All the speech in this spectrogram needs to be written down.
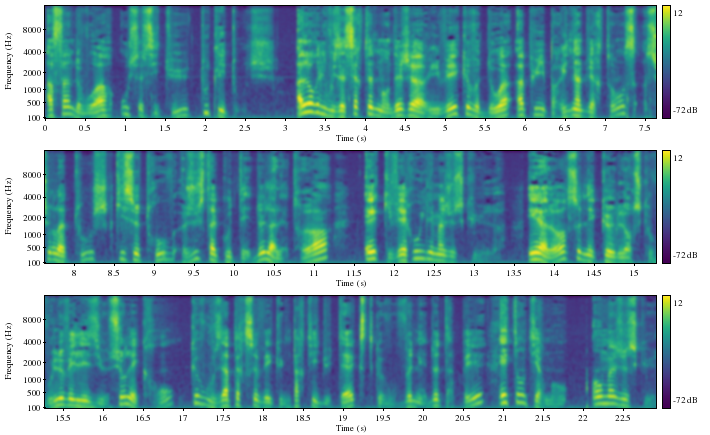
afin de voir où se situent toutes les touches. Alors il vous est certainement déjà arrivé que votre doigt appuie par inadvertance sur la touche qui se trouve juste à côté de la lettre A et qui verrouille les majuscules. Et alors ce n'est que lorsque vous levez les yeux sur l'écran que vous apercevez qu'une partie du texte que vous venez de taper est entièrement en majuscules.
